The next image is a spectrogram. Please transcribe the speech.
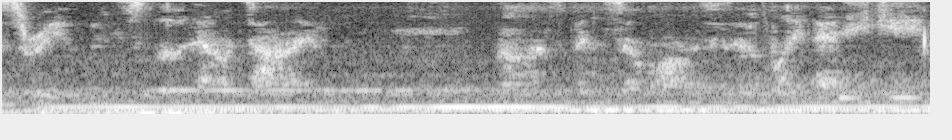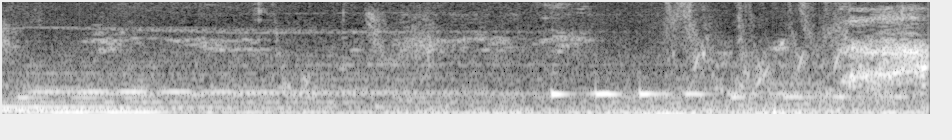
We can slow down time. Oh, it's been so long since I've played any game. Ah.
